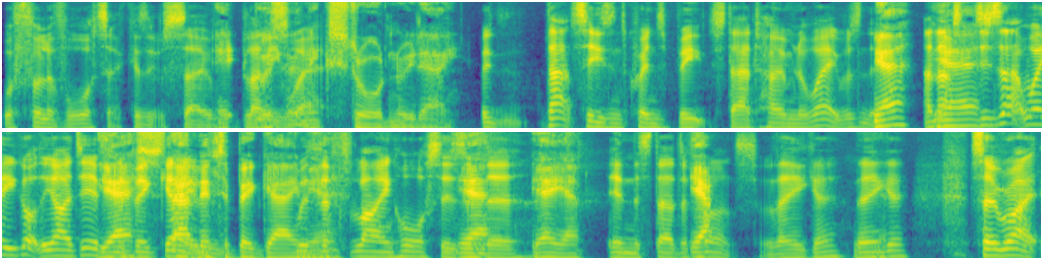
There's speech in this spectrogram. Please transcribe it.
were full of water because it was so It bloody was wet. an extraordinary day. But that season, Quins beat Stad home and away, wasn't it? Yeah, And that's yeah. is that where you got the idea for Yes, the big game? that- it's a big game, with yeah. the flying horses Yeah, in the yeah, yeah. in the Stade de. France. Well, there you go. There you go. So right,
